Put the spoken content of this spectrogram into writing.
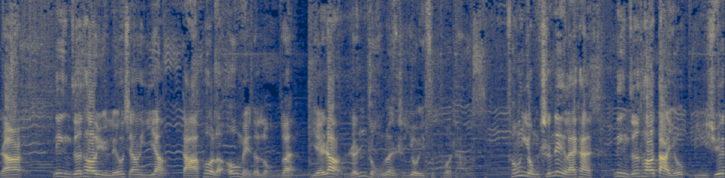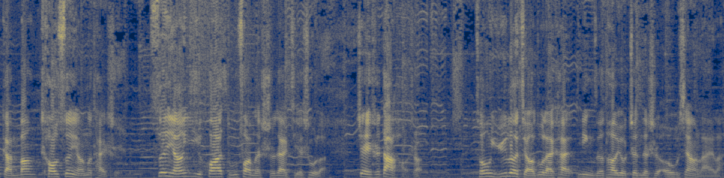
然而，宁泽涛与刘翔一样，打破了欧美的垄断，也让人种论是又一次破产了。从泳池内来看，宁泽涛大有比学赶帮超孙杨的态势。孙杨一花独放的时代结束了，这是大好事儿。从娱乐角度来看，宁泽涛又真的是偶像来了。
